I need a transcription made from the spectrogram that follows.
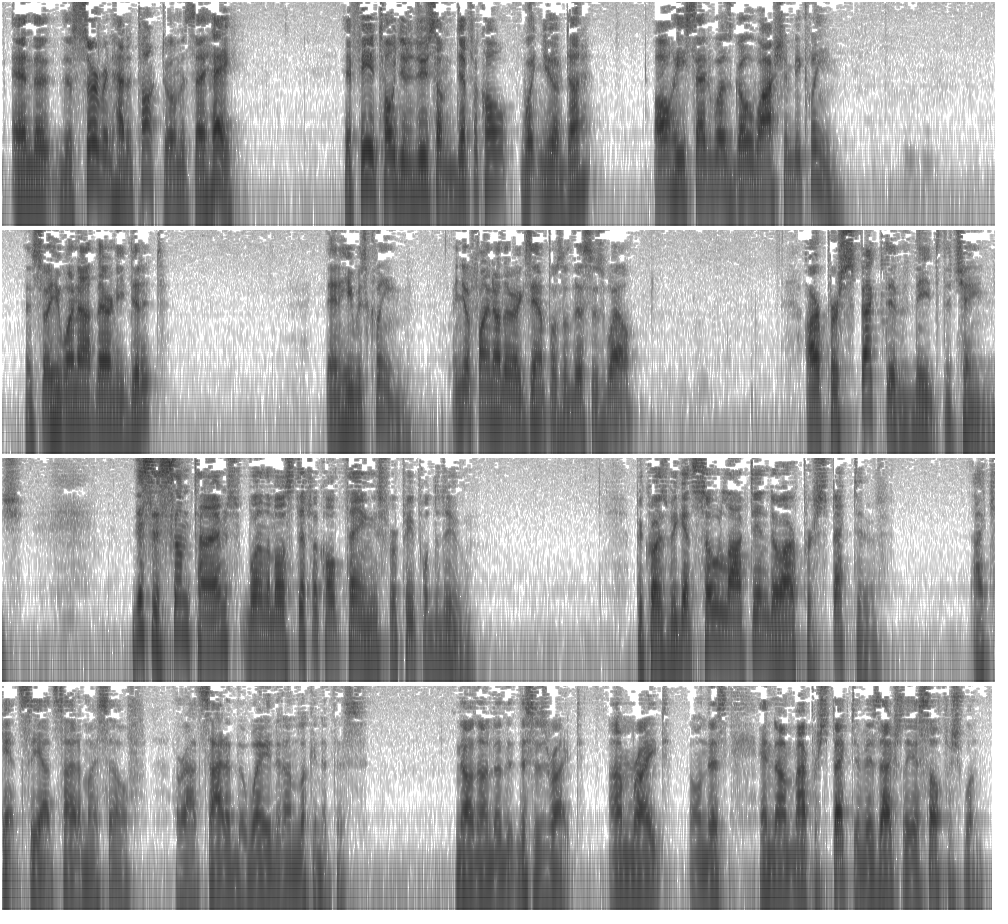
And the, the servant had to talk to him and say, hey, if he had told you to do something difficult, wouldn't you have done it? All he said was go wash and be clean. And so he went out there and he did it. Then he was clean. And you'll find other examples of this as well. Our perspective needs to change. This is sometimes one of the most difficult things for people to do. Because we get so locked into our perspective, I can't see outside of myself or outside of the way that I'm looking at this. No, no, no, this is right. I'm right on this, and uh, my perspective is actually a selfish one.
